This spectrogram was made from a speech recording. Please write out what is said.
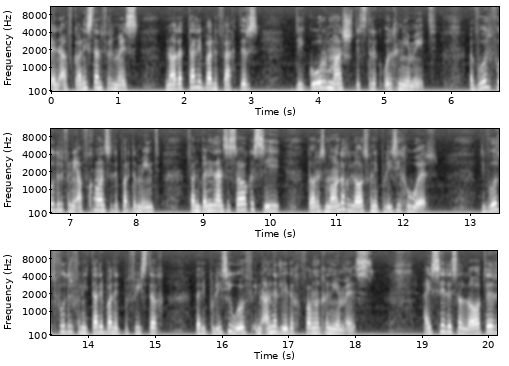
in Afghanistan vermis nadat Taliban vechters die Gormash distrik oorgeneem het. Een woordvoerder van die Afghaanse departement van Binnenlandse Sake sê, daar is maandag laas van die politie gehoor. Die woordvoerder van die Taliban het bevestig dat die politiehoof en ander lede gevangen geneem is. Hy sê dit sal later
